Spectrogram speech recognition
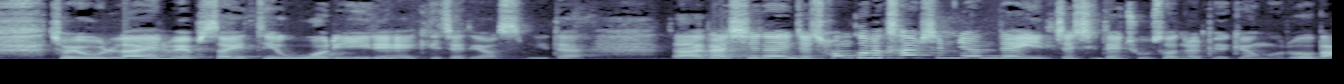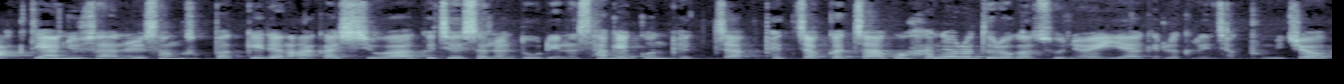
저희 온라인 사이트 5월 2일에 게재되었습니다. 아가씨는 이제 1930년대 일제시대 조선을 배경으로 막대한 유산을 상속받게 된 아가씨와 그 재산을 노리는 사기꾼 백작, 백작과 짜고 하늘로 들어간 소녀의 이야기를 그린 작품이죠.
